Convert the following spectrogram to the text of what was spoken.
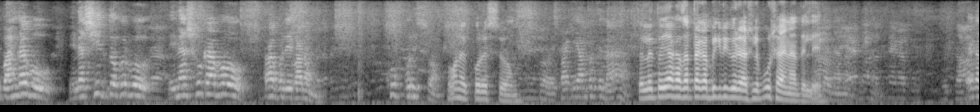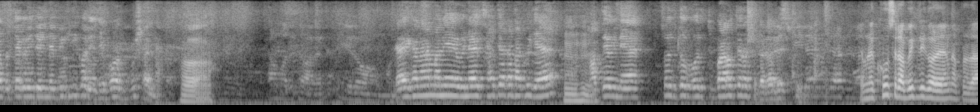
ভাঙাবো এনা সিদ্ধ করব এনা শুকাবো তারপরে বানাবো। খুব পরিশ্রম। অনেক পরিশ্রম। পাটি আনতেছে না। তাহলে তো এক হাজার টাকা বিক্রি করে আসলে পোষায় না তাহলে। হয় না, না। এক হাজার টাকার জন্য বিক্রি করে যে পোষায় না। হ্যাঁ। গাইখানা মানে ওই না ছয় টাকা টাকা হাতে ওই না চোদ্দ বারো তেরোশো টাকা বেশি এমনি খুচরা বিক্রি করেন আপনারা?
